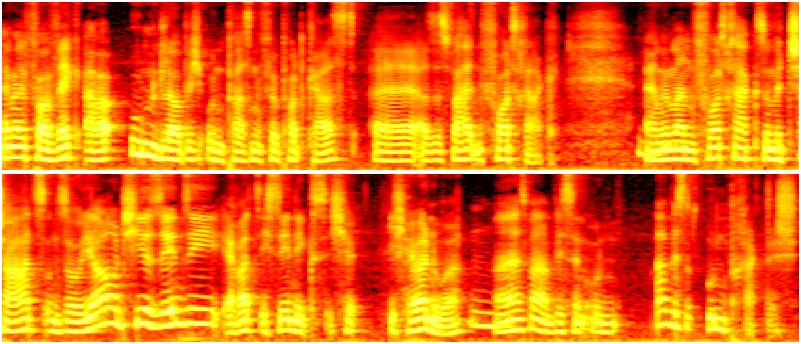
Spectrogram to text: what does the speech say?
einmal vorweg, aber unglaublich unpassend für Podcast. Äh, also es war halt ein Vortrag. Äh, wenn man einen Vortrag so mit Charts und so, ja, und hier sehen Sie, ja, was, ich sehe nichts, ich, ich höre nur. Äh, Das war ein bisschen, un, war ein bisschen unpraktisch.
